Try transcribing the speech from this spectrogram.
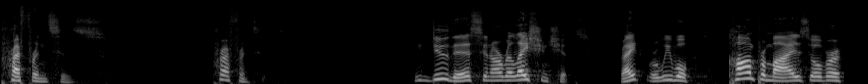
preferences. Preferences. We do this in our relationships, right? Where we will compromise over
